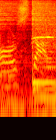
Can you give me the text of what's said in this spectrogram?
or stop.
